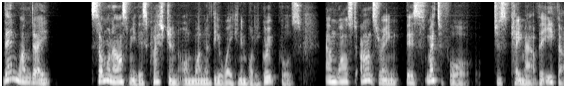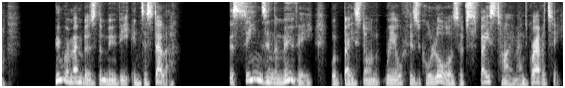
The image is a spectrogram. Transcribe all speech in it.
Then one day, someone asked me this question on one of the Awake and Embodied group calls, and whilst answering, this metaphor just came out of the ether. Who remembers the movie Interstellar? The scenes in the movie were based on real physical laws of space time and gravity.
